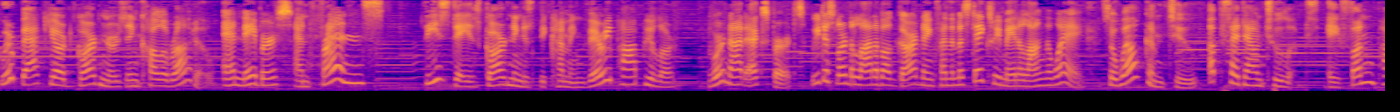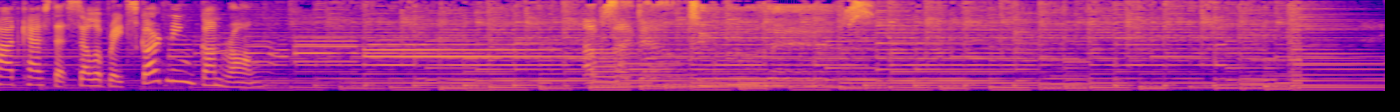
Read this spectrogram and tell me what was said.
We're backyard gardeners in Colorado And neighbors. and friends. These days, gardening is becoming very popular. We're not experts. We just learned a lot about gardening from the mistakes we made along the way. So, welcome to Upside Down Tulips, a fun podcast that celebrates gardening gone wrong. Upside down tulips.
